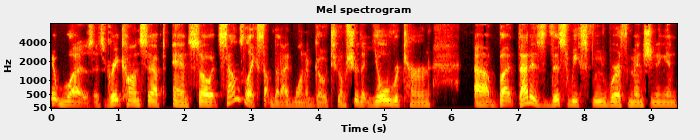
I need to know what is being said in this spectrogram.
It was. It's a great concept. And so it sounds like something that I'd want to go to. I'm sure that you'll return. Uh, but that is this week's food worth mentioning. And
